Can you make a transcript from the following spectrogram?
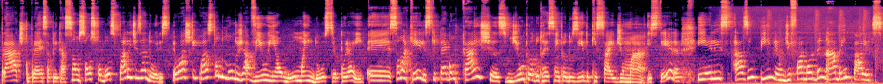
prático para essa aplicação são os robôs paletizadores. Eu acho que quase todo mundo já viu em alguma indústria por aí. É, são aqueles que pegam caixas de um produto recém-produzido que sai de uma esteira e eles as empilham de forma ordenada em pallets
